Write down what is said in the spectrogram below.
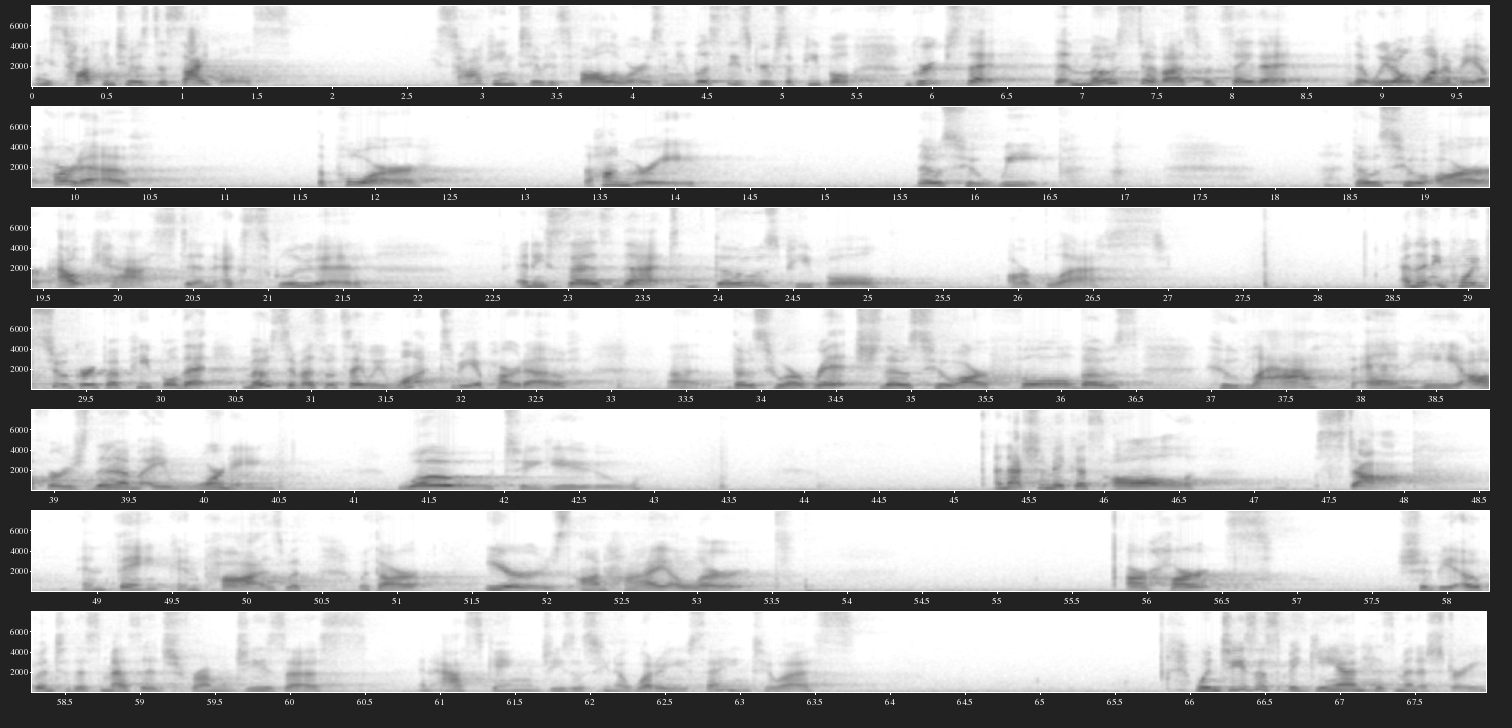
And he's talking to his disciples. He's talking to his followers, and he lists these groups of people, groups that, that most of us would say that, that we don't want to be a part of the poor, the hungry, those who weep, those who are outcast and excluded. And he says that those people are blessed. And then he points to a group of people that most of us would say we want to be a part of uh, those who are rich, those who are full, those who laugh, and he offers them a warning Woe to you. And that should make us all stop and think and pause with, with our ears on high alert. Our hearts should be open to this message from Jesus and asking, Jesus, you know, what are you saying to us? When Jesus began his ministry,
